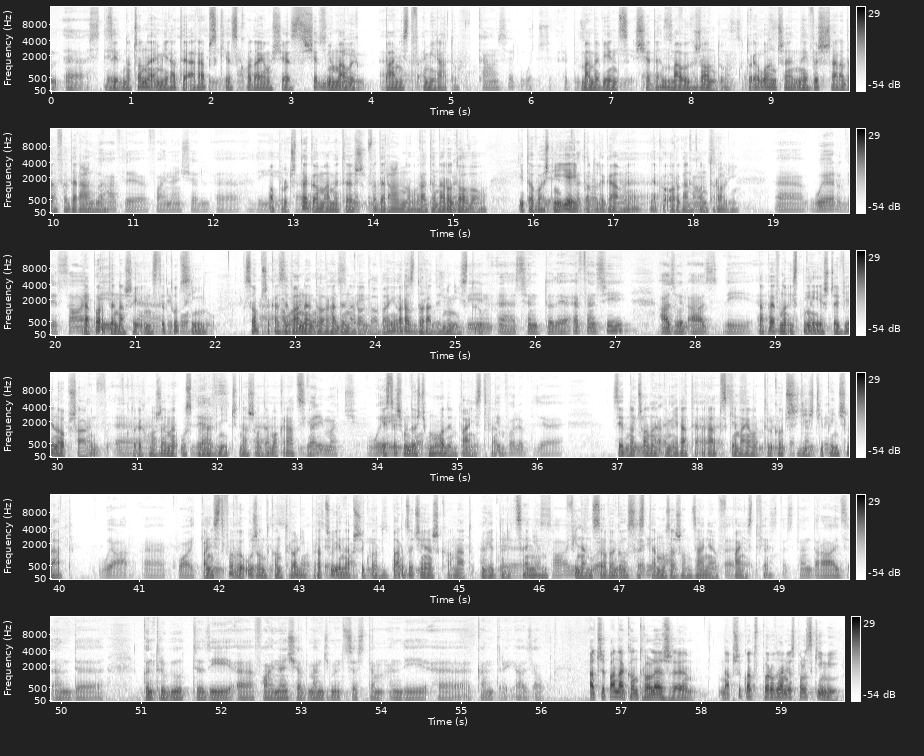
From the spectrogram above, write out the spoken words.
uh, Zjednoczone Emiraty Arabskie składają się z siedmiu małych uh, państw Emiratów. Mamy więc siedem małych rządów, które łączy Najwyższa Rada Federalna. Oprócz tego mamy też Federalną Radę Narodową i to właśnie jej podlegamy jako organ kontroli. Raporty naszej instytucji są przekazywane do Rady Narodowej oraz do Rady Ministrów. Na pewno istnieje jeszcze wiele obszarów, w których możemy usprawnić naszą demokrację. Jesteśmy dość młodym państwem. Zjednoczone Emiraty Arabskie mają tylko 35 lat. Państwowy Urząd Kontroli pracuje na przykład bardzo ciężko nad ujednoliceniem finansowego systemu zarządzania w państwie uh, uh, whole. A czy pana kontrolerzy, na przykład w porównaniu z polskimi,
